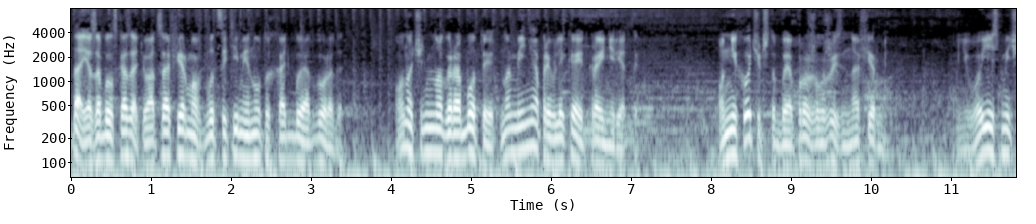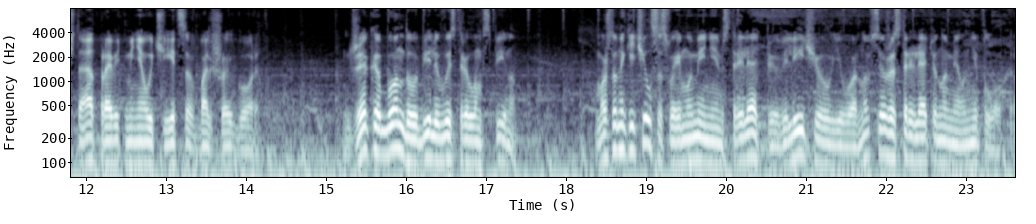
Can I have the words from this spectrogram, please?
Да, я забыл сказать, у отца ферма в 20 минутах ходьбы от города. Он очень много работает, но меня привлекает крайне редко. Он не хочет, чтобы я прожил жизнь на ферме. У него есть мечта отправить меня учиться в большой город. Джека Бонда убили выстрелом в спину. Может, он и кичился своим умением стрелять, преувеличивал его, но все же стрелять он умел неплохо.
